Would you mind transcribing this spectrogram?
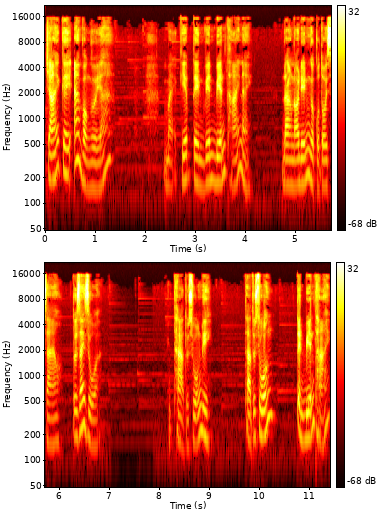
Trái cây áp vào người á? Mẹ kiếp, tên viên biến thái này. Đang nói đến ngực của tôi sao? Tôi dãy rùa. Thả tôi xuống đi. Thả tôi xuống. Tên biến thái.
